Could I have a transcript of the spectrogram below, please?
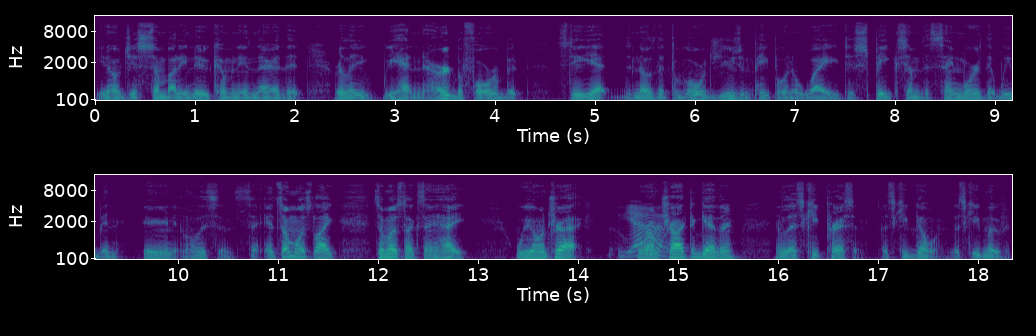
you know, just somebody new coming in there that really we hadn't heard before, but still yet to know that the Lord's using people in a way to speak some of the same word that we've been hearing and listening. It's almost like it's almost like saying, "Hey, we on track. yeah. We're on track together, and let's keep pressing. Let's keep going. Let's keep moving."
